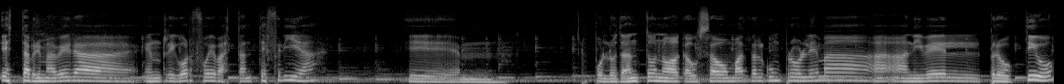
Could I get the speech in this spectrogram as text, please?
esta primavera en rigor fue bastante fría, eh, por lo tanto nos ha causado más de algún problema a, a nivel productivo.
